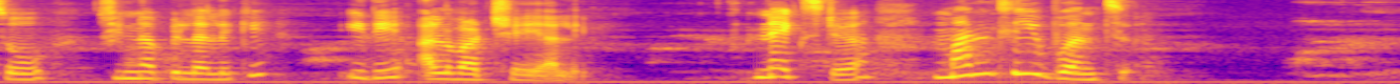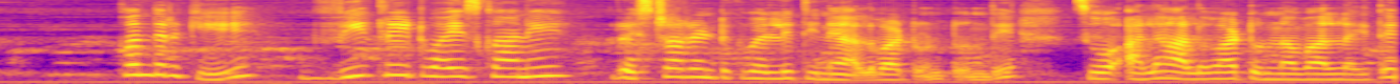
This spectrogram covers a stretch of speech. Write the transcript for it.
సో చిన్న పిల్లలకి ఇది అలవాటు చేయాలి. నెక్స్ట్ మంత్లీ వన్స్ కొందరికి వీక్లీ ట్వైస్ కానీ రెస్టారెంట్కి వెళ్ళి తినే అలవాటు ఉంటుంది. సో అలా అలవాటు ఉన్న వాళ్ళైతే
